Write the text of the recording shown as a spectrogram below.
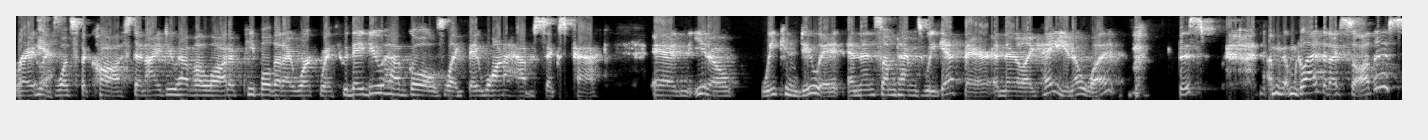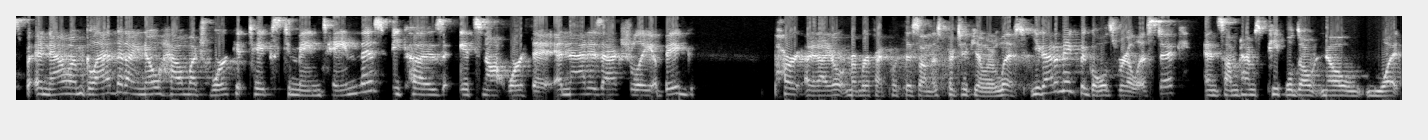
right? Yes. Like what's the cost? And I do have a lot of people that I work with who they do have goals, like they want to have a six pack. And you know, we can do it. And then sometimes we get there and they're like, hey, you know what? This, I'm, I'm, glad that I saw this, and now I'm glad that I know how much work it takes to maintain this because it's not worth it. And that is actually a big part. And I don't remember if I put this on this particular list. You got to make the goals realistic, and sometimes people don't know what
